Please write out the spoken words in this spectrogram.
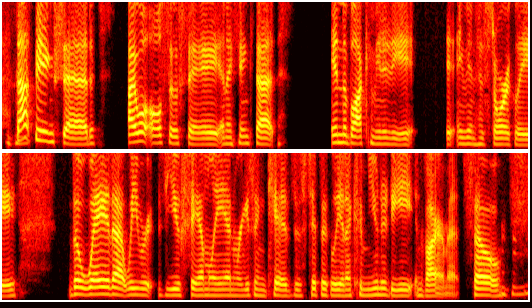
Mm-hmm. That being said, I will also say, and I think that in the Black community, even historically, the way that we re- view family and raising kids is typically in a community environment. So mm-hmm.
